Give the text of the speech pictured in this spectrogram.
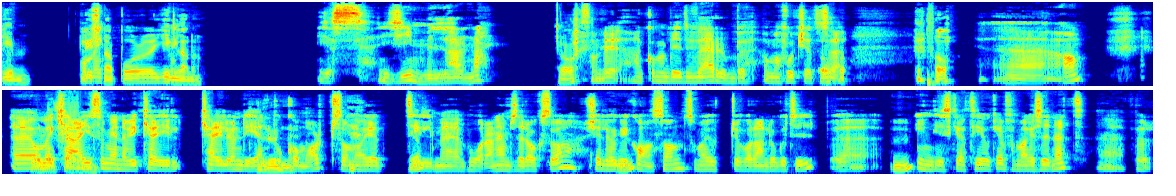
Jim. Lyssna på jinglarna. Yes, Jimlarna. Ja. Som det, han kommer bli ett verb om man fortsätter så här. Ja. Eh, ja. Eh, och Håll med. Kai så menar vi Kai, Kai Lundén Lund. på Comart som har hjälpt till med våran hemsida också. Kjell Högre Mm. Karlsson som har gjort våran logotyp. Eh, Mm. Indiska te och kaffemagasinet. Eh, för,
